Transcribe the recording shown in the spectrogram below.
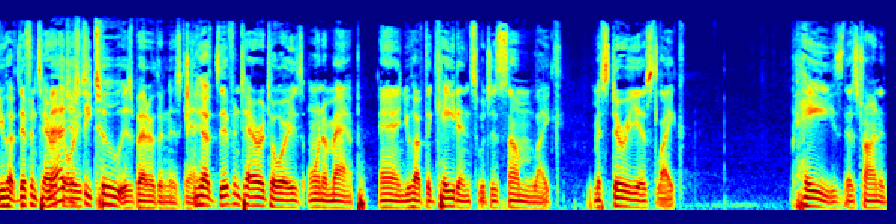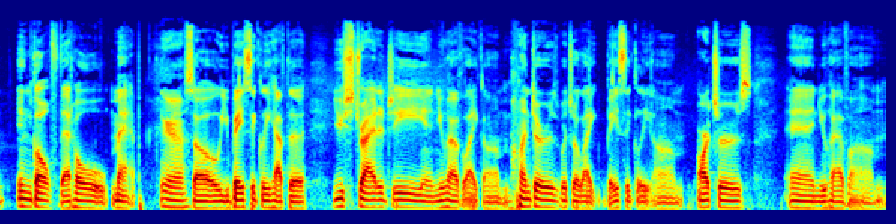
you have different territories. Majesty 2 is better than this game. You have different territories on a map, and you have the cadence, which is some like mysterious like haze that's trying to engulf that whole map. Yeah. So you basically have to use strategy, and you have like um, hunters, which are like basically um, archers, and you have um,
